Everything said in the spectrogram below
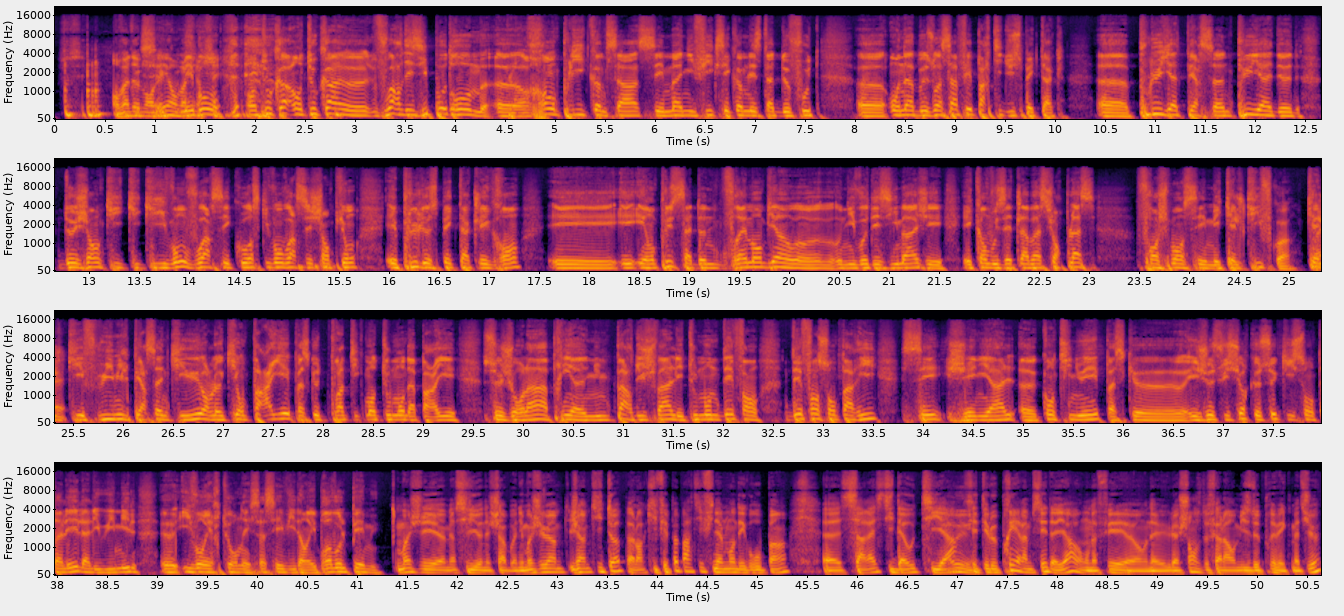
On va demander, on va mais bon, en tout cas, en tout cas, euh, voir des hippodromes euh, remplis comme ça, c'est magnifique. C'est comme les stades de foot. Euh, on a besoin, ça fait partie du spectacle. Euh, plus il y a de personnes, plus il y a de, gens qui, vont voir ces courses, qui vont voir ces champions, et plus le spectacle est grand. Et, en plus, ça donne vraiment bien au, au niveau des images. Et quand vous êtes là-bas sur place. Franchement, c'est mais quel kiff quoi. Quel Ouais. kiff 8000 personnes qui hurlent, qui ont parié parce que pratiquement tout le monde a parié ce jour-là, a pris un- une part du cheval et tout le monde défend défend son pari. C'est génial. Euh, continuez parce que et je suis sûr que ceux qui sont allés là les 8000 euh, ils vont y retourner, ça c'est évident. Et bravo le PMU. Moi, j'ai euh, merci Lionel Charbonnier. Moi, j'ai un, j'ai un petit top, alors qui fait pas partie finalement des groupes 1. Euh, ça reste Idaho Tillard. Ah oui, oui. C'était le prix RMC d'ailleurs. On a fait, on a eu la chance de faire la remise de prix avec Mathieu.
